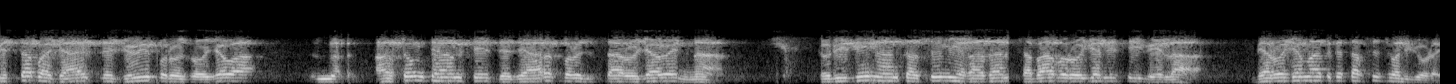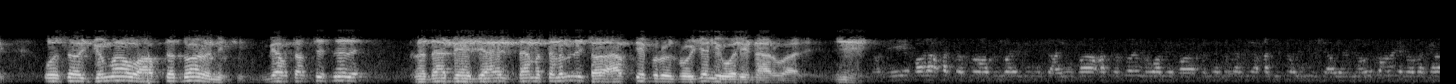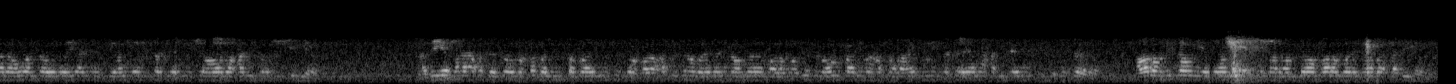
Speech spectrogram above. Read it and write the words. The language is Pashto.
بتبا جائز د جوی پر روزه وا اسوم ته هم چې د زیارت پر روزه وي نه تريدين ان تصومي غدا سبب روزه نسی ویلا بیا روزه ماته کې تخصیص ولې جوړای اوس جمعه او هفته دواړه نشي بیا تخصیص نه نو دا بیا جایز دا مطلب نه چې هفته پر روزه نیولې ناروا دی قال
